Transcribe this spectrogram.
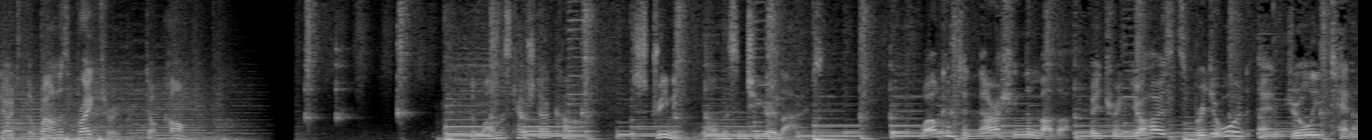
go to thewellnessbreakthrough.com. TheWellnessCouch.com, streaming wellness into your lives. Welcome to Nourishing the Mother, featuring your hosts Bridget Wood and Julie Tenner.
